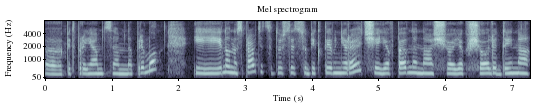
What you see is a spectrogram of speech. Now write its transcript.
е, підприємцем напряму. І ну, насправді це досить суб'єктивні речі. Я впевнена, що якщо людина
